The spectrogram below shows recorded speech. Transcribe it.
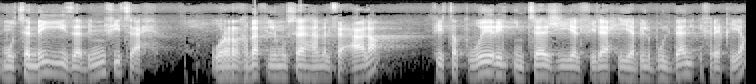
متميزة بالانفتاح والرغبة في المساهمة الفعالة في تطوير الإنتاجية الفلاحية بالبلدان الإفريقية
